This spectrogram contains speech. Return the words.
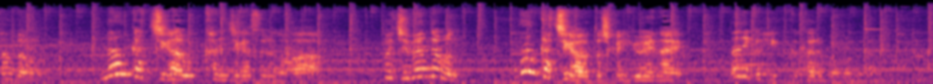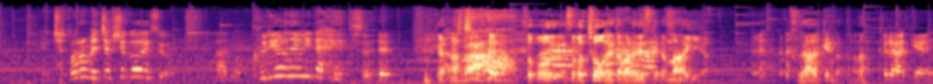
なんだろうなんか違う感じがするのはこれ自分でもなんか違うとしか言えない何か引っかかる部分がチャトラめちゃくちゃ可愛いですよ。あのクリオネみたいですねあ そこそこ超ネタバレですけどまあいいや。フラーケンだったかな。クラーケン。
